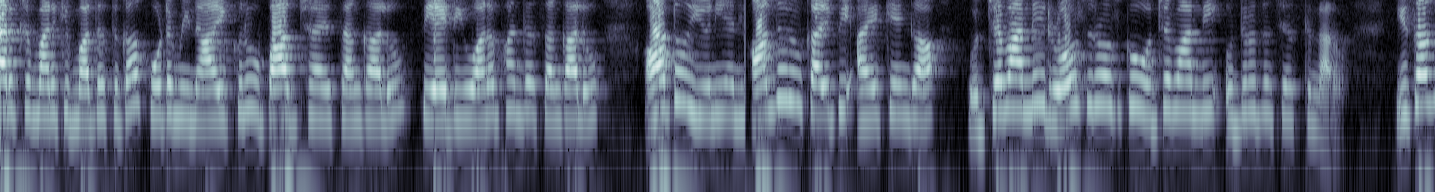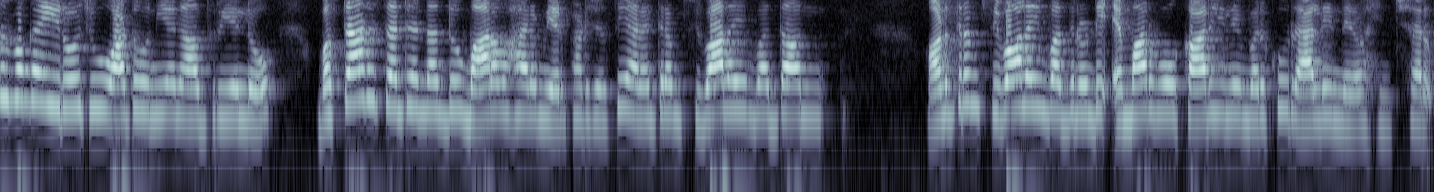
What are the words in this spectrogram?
కార్యక్రమానికి మద్దతుగా కూటమి నాయకులు ఉపాధ్యాయ సంఘాలు సిఐటియు అనుబంధ సంఘాలు ఆటో యూనియన్ అందరూ కలిపి ఐక్యంగా ఉద్యమాన్ని రోజు రోజుకు ఉద్యమాన్ని ఉధృతం చేస్తున్నారు. ఈ సందర్భంగా ఈ రోజు ఆటో యూనియన్ ఆధ్వర్యంలో బస్టాండ్ సెంటర్ నందు మానవహారం ఏర్పాటు చేసి అనంతరం శివాలయం వద్ద అనంతరం శివాలయం వద్ద నుండి ఎంఆర్ఓ కార్యాలయం వరకు ర్యాలీ నిర్వహించారు.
